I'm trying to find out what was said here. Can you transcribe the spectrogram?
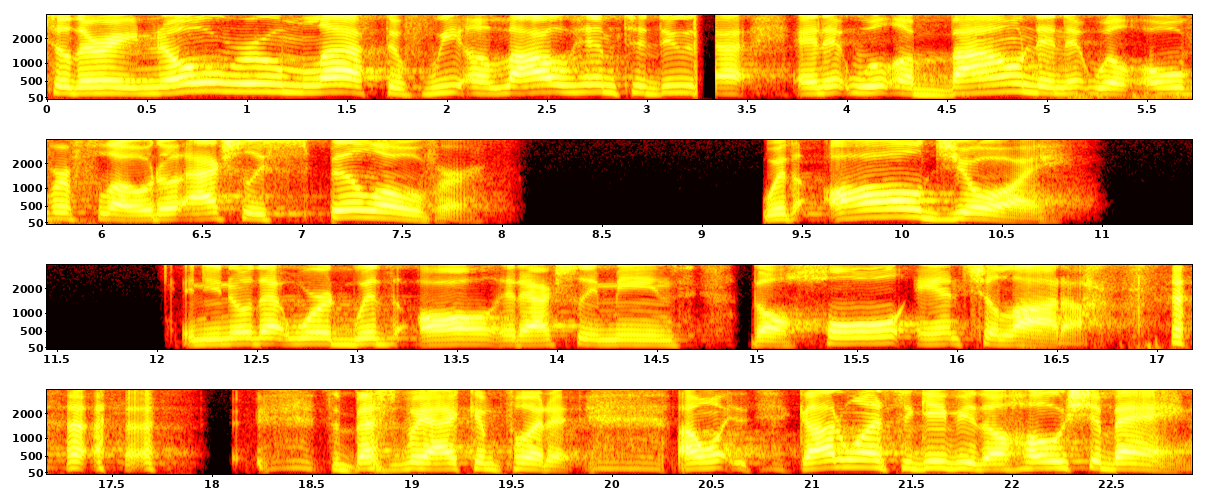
till there ain't no room left if we allow him to do that, and it will abound and it will overflow. It'll actually spill over with all joy. And you know that word with all, it actually means the whole enchilada. it's the best way I can put it. I want, God wants to give you the whole shebang.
